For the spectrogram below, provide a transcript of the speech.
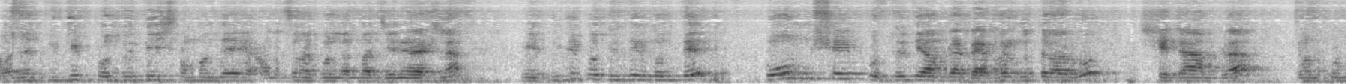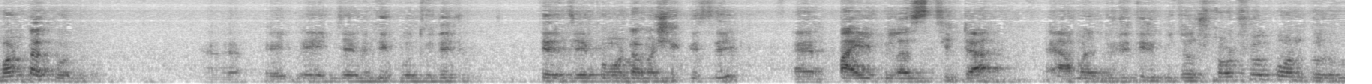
আমাদের দুটি পদ্ধতি সম্বন্ধে আলোচনা করলাম বা জেনে রাখলাম। এই দুটি পদ্ধতির মধ্যে কোন সেই পদ্ধতি আমরা ব্যবহার করতে পারব, সেটা আমরা যখন প্রমাণটা করব এই জ্যামিতিক পদ্ধতিতে যে প্রমাণটা আমরা শিখতেছি পাই প্লাস থিটা আমরা দুটি ত্রিভুজ সরাসরি প্রমাণ করব।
